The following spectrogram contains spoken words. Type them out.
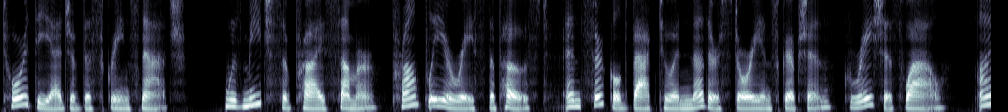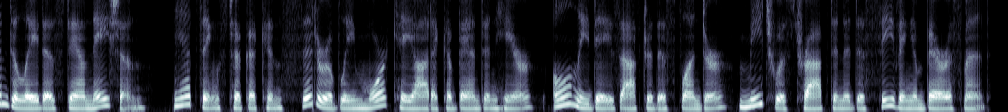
toward the edge of the screen snatch was Meech's surprise Summer promptly erased the post and circled back to another story inscription, Gracious wow, I'm delayed as damnation. Yet things took a considerably more chaotic abandon here. Only days after this blunder, Meech was trapped in a deceiving embarrassment,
